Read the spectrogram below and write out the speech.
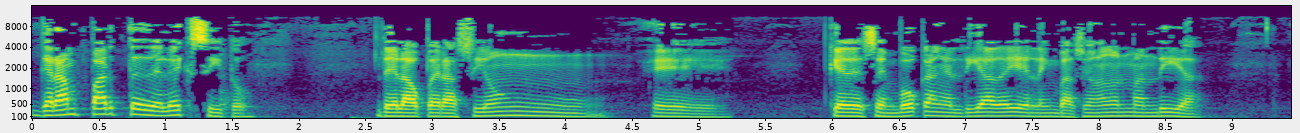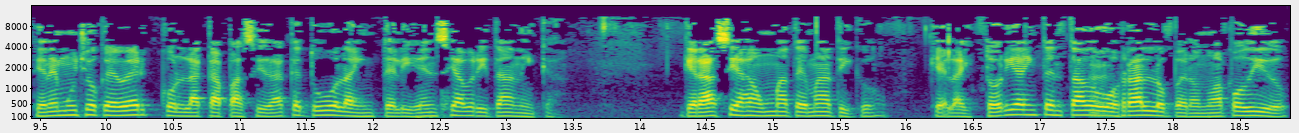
gran parte del éxito de la operación eh, que desemboca en el día de hoy en la invasión a Normandía tiene mucho que ver con la capacidad que tuvo la inteligencia británica, gracias a un matemático que la historia ha intentado ah. borrarlo, pero no ha podido,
